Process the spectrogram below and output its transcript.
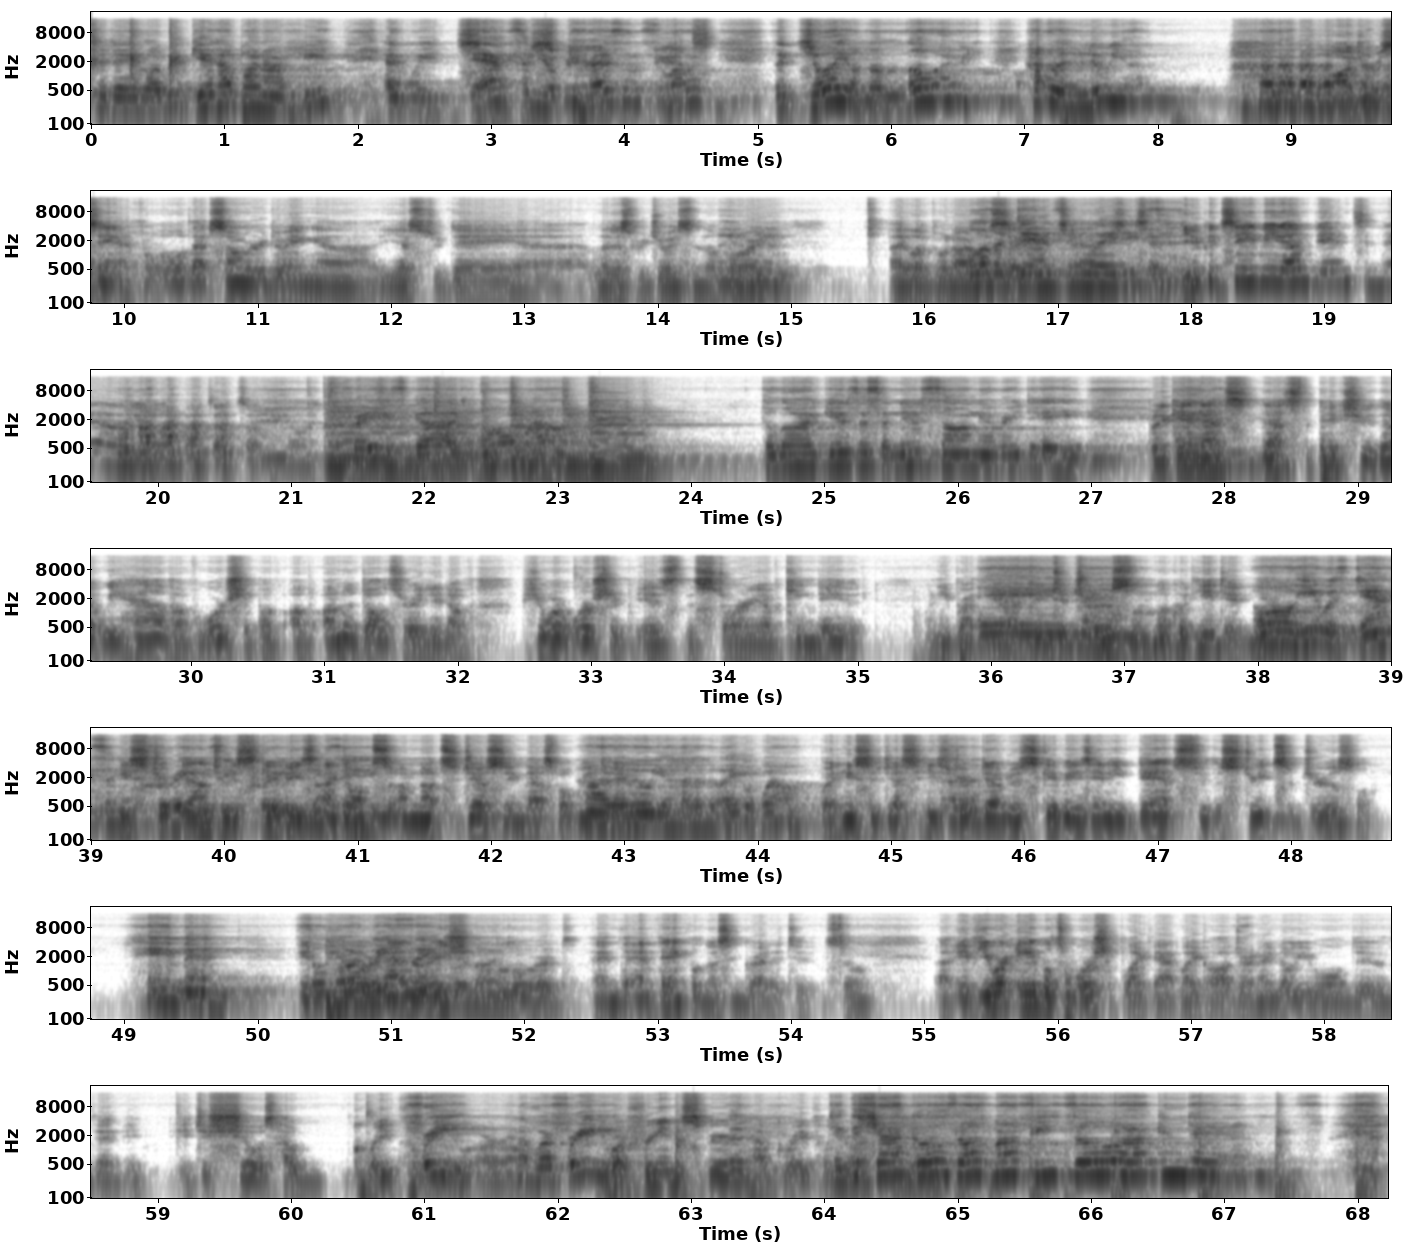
Today, Lord. We get up on our feet and we dance in your Spirit presence, dancing. Lord. The joy of the Lord. Hallelujah. Audrey was saying, oh, that song we were doing uh, yesterday, uh, "Let Us Rejoice in the Lord." I loved what Audrey Mm-hmm. All the said. in the dancing chat. She said, "If you could see me, I'm dancing now." You know, that's, that's how we know. Praise God. Oh, wow. The Lord gives us a new song every day. But again, And- that's that's the picture that we have of worship, of, of unadulterated, of pure worship is the story of King David when he brought the ark into Jerusalem. Look what he did. you oh, know. Oh, he was dancing. he stripped down to his skivvies. I don't. I'm not suggesting that's what we do. Hallelujah, hallelujah. Hey, well, But he suggests he stripped down to his skivvies and he danced through the streets of Jerusalem amen. in so, pure Lord, adoration you, of the Lord and, and thankfulness and gratitude. So uh, if you are able to worship like that, like Audra, and I know you all do, then it, it just shows how grateful Free. you are. We're free. You are free in the spirit and how grateful Take you are. Take the shackles off my feet so I can dance.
